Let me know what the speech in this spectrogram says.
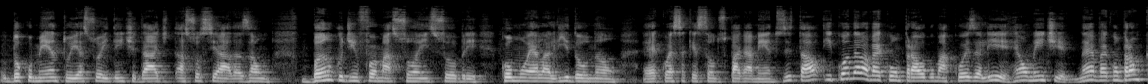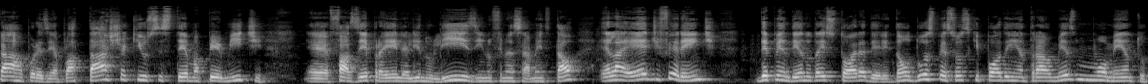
documento e a sua identidade associadas a um banco de informações sobre como ela lida ou não é, com essa questão dos pagamentos e tal. E quando ela vai comprar alguma coisa ali, realmente, né, vai comprar um carro, por exemplo, a taxa que o sistema permite é, fazer para ele ali no leasing, no financiamento e tal, ela é diferente dependendo da história dele. Então, duas pessoas que podem entrar no mesmo momento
